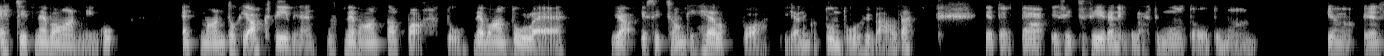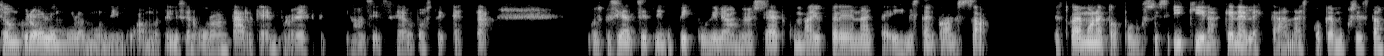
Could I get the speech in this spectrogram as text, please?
Että sitten ne vaan, niin kuin, että mä oon toki aktiivinen, mutta ne vaan tapahtuu, ne vaan tulee. Ja, ja sitten se onkin helppoa ja niin kuin tuntuu hyvältä. Ja, tota, ja sitten se siitä niin kuin lähti muotoutumaan. Ja, ja se on kyllä ollut mulle mun niin kuin ammatillisen uran tärkein projekti ihan siis helposti, että koska sieltä sitten niin pikkuhiljaa myös se, että kun mä juttelin näiden ihmisten kanssa jotka ei monet opunut siis ikinä kenellekään näistä kokemuksista,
